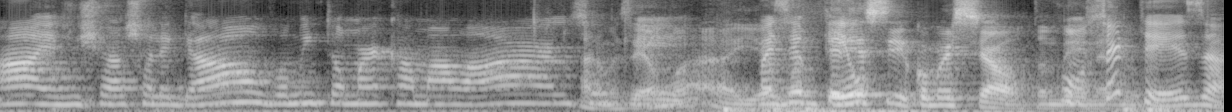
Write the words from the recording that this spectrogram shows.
Ah, a gente acha legal, vamos então marcar malar, não sei ah, mas o quê. É uma, mas é um interesse eu, comercial também, Com né? certeza,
